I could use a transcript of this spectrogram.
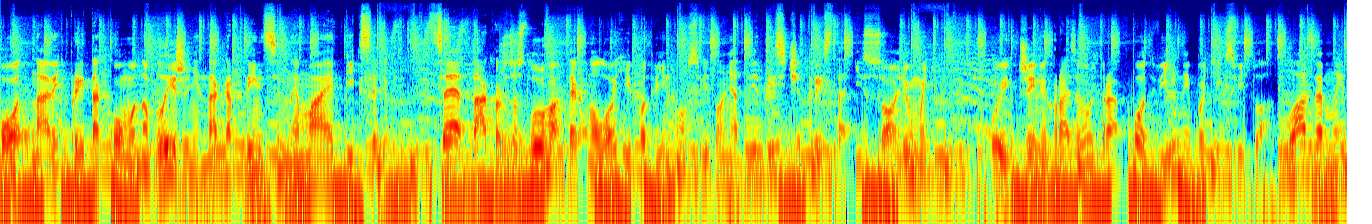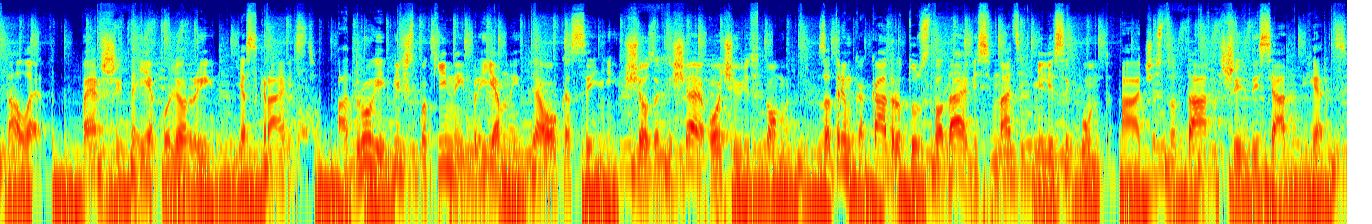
От навіть при такому наближенні на картинці немає пікселів. Це також заслуга технології подвійного освітлення 2300 ISO люменів. У XGMI Horizon Ultra подвійний потік світла, лазерний та LED. Перший дає кольори, яскравість, а другий більш спокійний і приємний для ока синій, що захищає очі від втоми. Затримка кадру тут складає 18 мілісекунд, а частота 60 Гц.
